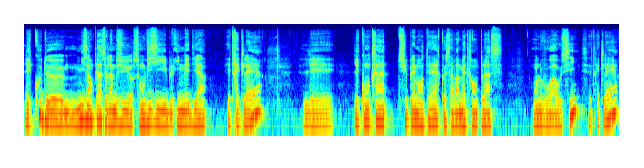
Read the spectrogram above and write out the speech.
Les coûts de mise en place de la mesure sont visibles, immédiats et très clairs. Les contraintes supplémentaires que ça va mettre en place, on le voit aussi, c'est très clair.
